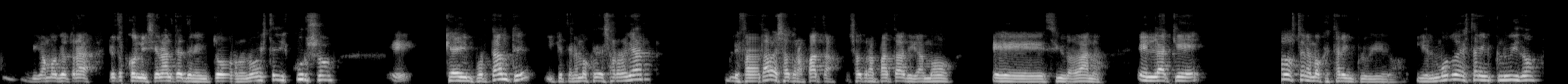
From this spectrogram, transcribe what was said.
digamos, de, otra, de otros condicionantes del entorno. ¿no? Este discurso eh, que es importante y que tenemos que desarrollar, le faltaba esa otra pata, esa otra pata, digamos, eh, ciudadana, en la que todos tenemos que estar incluidos. Y el modo de estar incluido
